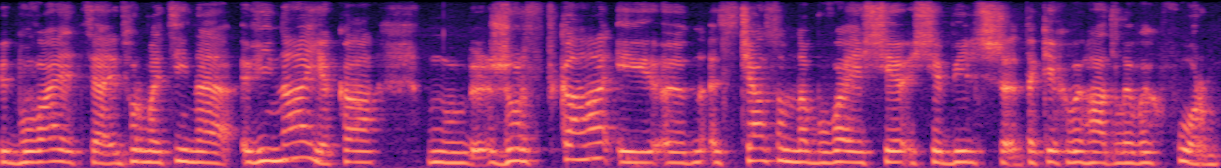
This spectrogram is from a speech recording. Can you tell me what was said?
Відбувається інформаційна війна, яка жорстка і е, з часом набуває ще, ще більш таких вигадливих форм.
